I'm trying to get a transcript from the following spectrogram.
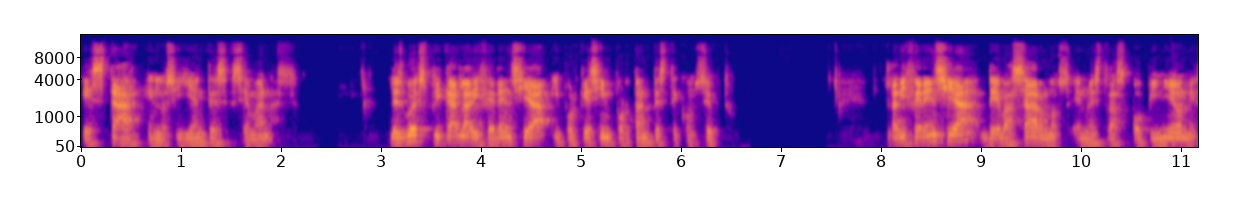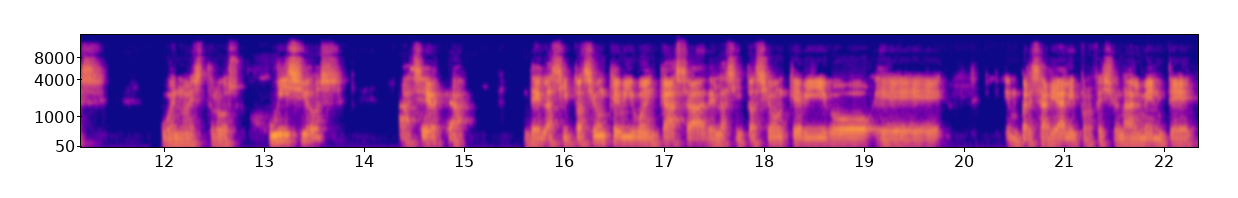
estar en las siguientes semanas? les voy a explicar la diferencia y por qué es importante este concepto. La diferencia de basarnos en nuestras opiniones o en nuestros juicios acerca de la situación que vivo en casa, de la situación que vivo eh, empresarial y profesionalmente,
